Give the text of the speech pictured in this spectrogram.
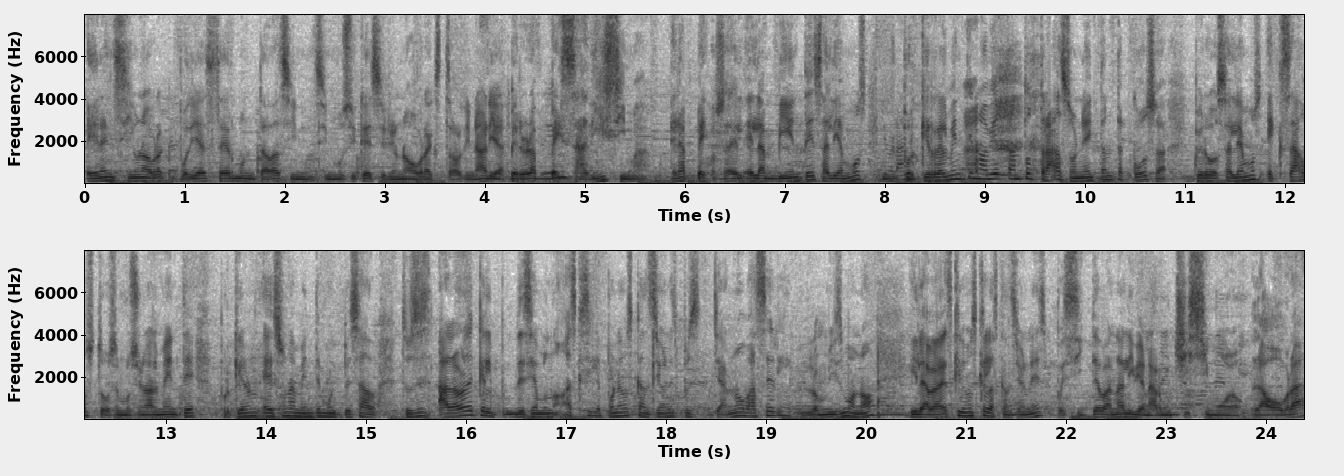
era en sí una obra que podía ser montada sin, sin música y sería una obra extraordinaria, pero era pesadísima. Era pe- o sea, el, el ambiente salíamos porque realmente no había tanto trazo, ni hay tanta cosa, pero salíamos exhaustos emocionalmente porque era un- es un ambiente muy pesado. Entonces, a la hora de que decíamos, no, es que si le ponemos canciones, pues ya no va a ser lo mismo, ¿no? Y la verdad es que vimos que las canciones, pues sí te van a aliviar muchísimo la obra,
